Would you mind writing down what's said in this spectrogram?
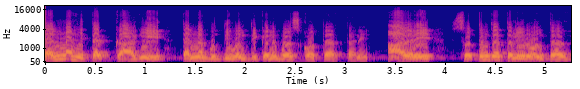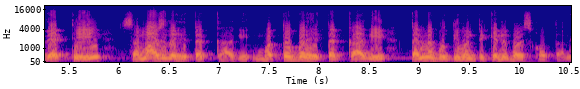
ತನ್ನ ಹಿತಕ್ಕಾಗಿ ತನ್ನ ಬುದ್ಧಿವಂತಿಕೆಯನ್ನು ಬಳಸ್ಕೊಳ್ತಾ ಇರ್ತಾನೆ. ಆದರೆ ಸ್ವತಂತ್ರ ತಲೆ ಇರುವಂತ ವ್ಯಕ್ತಿ ಸಮಾಜದ ಹಿತಕ್ಕಾಗಿ, ಮತ್ತೊಬ್ಬರ ಹಿತಕ್ಕಾಗಿ ತನ್ನ ಬುದ್ಧಿವಂತಿಕೆಯನ್ನು ಬಳಸ್ಕೊಳ್ತಾನೆ.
